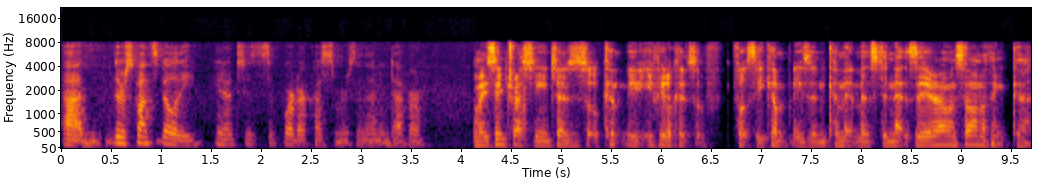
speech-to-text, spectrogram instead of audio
um, the responsibility, you know, to support our customers in that endeavor. I mean, it's interesting in terms of sort of if you look at sort of FTSE companies and commitments to net zero and so on. I think uh,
